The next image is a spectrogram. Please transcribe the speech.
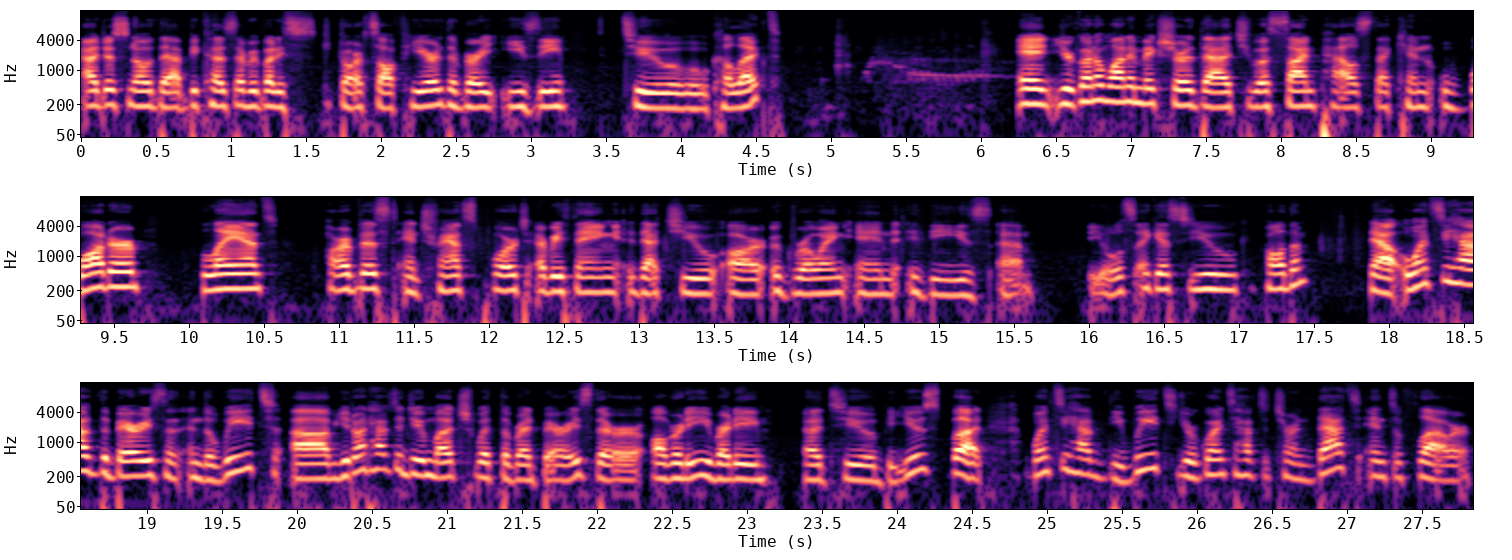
I just know that because everybody starts off here, they're very easy to collect. And you're going to want to make sure that you assign pals that can water, plant, harvest, and transport everything that you are growing in these um, fields, I guess you could call them. Now, once you have the berries and, the wheat, um, you don't have to do much with the red berries. They're already ready uh, to be used. But once you have the wheat, you're going to have to turn that into flour.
